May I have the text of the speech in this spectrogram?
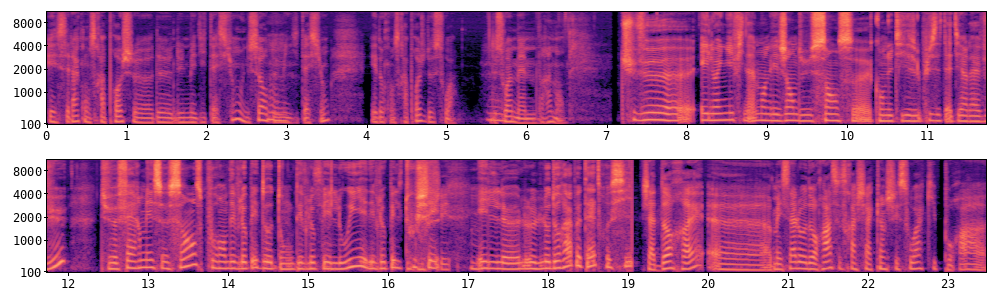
et c'est là qu'on se rapproche d'une méditation, une sorte de mmh. méditation, et donc on se rapproche de soi, de mmh. soi-même vraiment. Tu veux éloigner finalement les gens du sens qu'on utilise le plus, c'est-à-dire la vue. Tu veux fermer ce sens pour en développer d'autres, donc développer l'ouïe et développer le toucher. Mm. Et l'odorat peut-être aussi? J'adorerais, mais ça, l'odorat, ce sera chacun chez soi qui pourra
